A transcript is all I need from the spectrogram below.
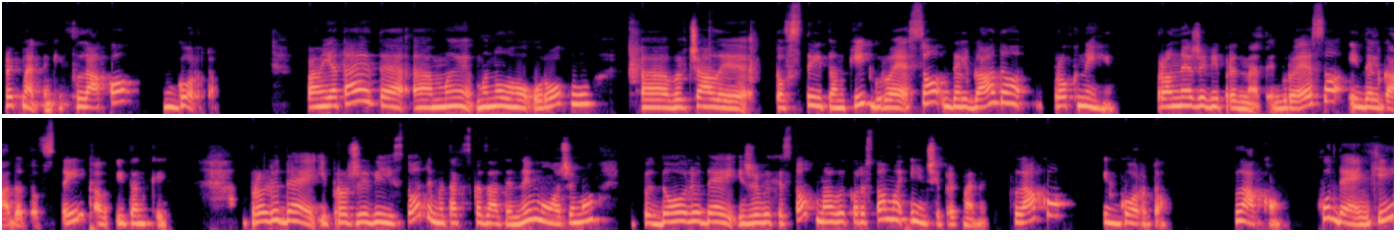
прикметники флако, гордо. Пам'ятаєте, е, ми минулого уроку е, вивчали товстий тонкий grueso, delgado про книги, про неживі предмети. Grueso і delgado – товстий і тонкий. Про людей і про живі істоти ми так сказати не можемо. До людей і живих істот ми використовуємо інші прикметники: флако і гордо. Флако худенький,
